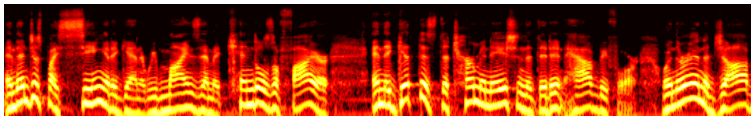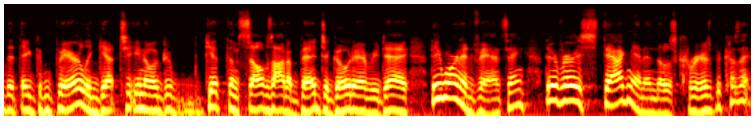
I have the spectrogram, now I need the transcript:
And then just by seeing it again, it reminds them, it kindles a fire. And they get this determination that they didn't have before. When they're in a job that they can barely get to, you know, get themselves out of bed to go to every day, they weren't advancing. They're very stagnant in those careers because they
